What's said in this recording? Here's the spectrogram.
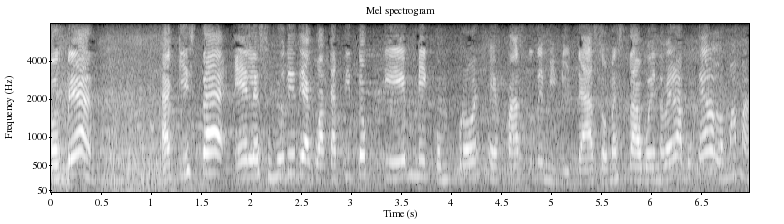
Pues vean, aquí está el smoothie de aguacatito que me compró el jefazo de mi vidazo. Me está bueno. A ver, lo mamá.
